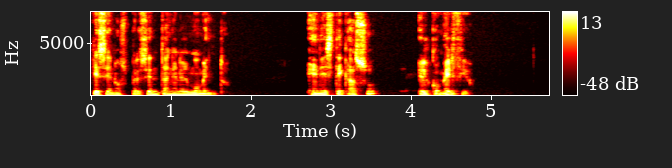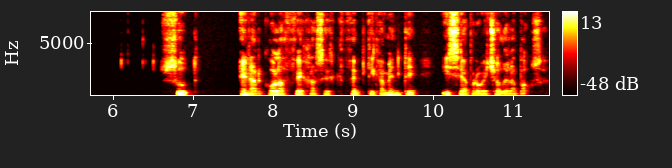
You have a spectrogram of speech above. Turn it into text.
que se nos presentan en el momento. En este caso, el comercio. Sud enarcó las cejas escépticamente y se aprovechó de la pausa.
